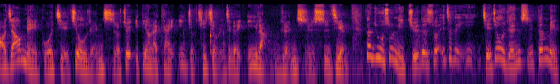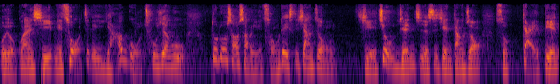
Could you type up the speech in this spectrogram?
好，讲美国解救人质哦，就一定要来看一九七九年这个伊朗人质事件。那如果说你觉得说，哎，这个一解救人质跟美国有关系，没错，这个雅果出任务，多多少少也从类似像这种。解救人质的事件当中所改编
